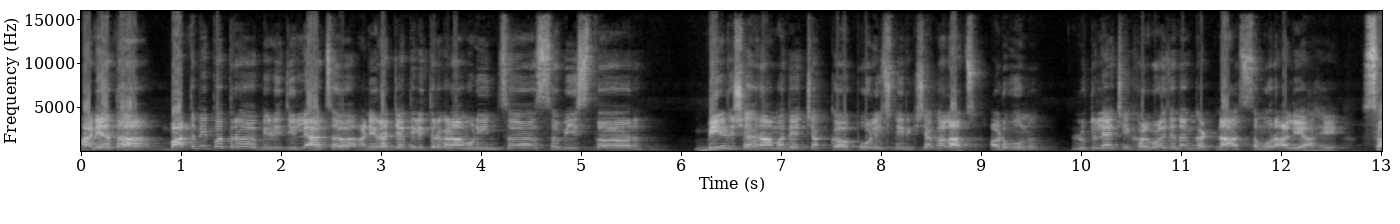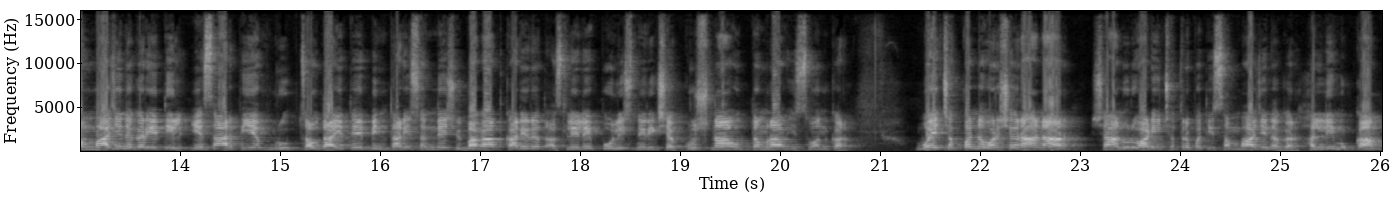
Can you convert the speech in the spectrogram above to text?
आणि आता बातमीपत्र बीड जिल्ह्याचं आणि राज्यातील इतर घडामोडींचं सविस्तर. बीड शहरामध्ये चक्क पोलीस निरीक्षकालाच अडवून लुटल्याची खळबळजनक घटना समोर आली आहे. संभाजीनगर येथील S R P F group चौदा येथे बिनतारी संदेश विभागात कार्यरत असलेले पोलीस निरीक्षक कृष्णा उत्तमराव हिसवणकर वय छप्पन्न वर्ष राहणार शहानूरवाडी छत्रपती संभाजीनगर हल्ली मुक्काम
